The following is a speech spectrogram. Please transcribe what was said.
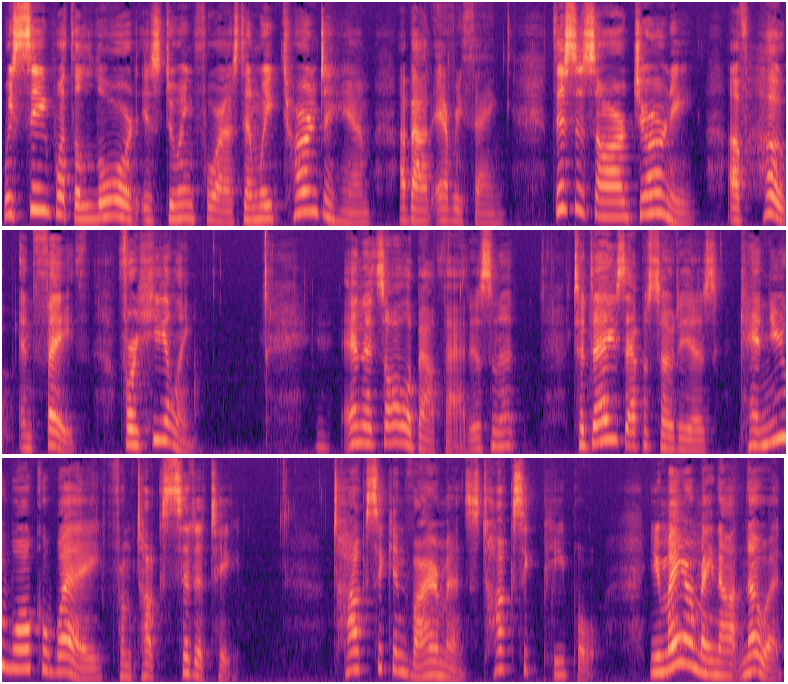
We see what the Lord is doing for us, and we turn to Him about everything. This is our journey of hope and faith for healing. And it's all about that, isn't it? Today's episode is Can you walk away from toxicity? Toxic environments, toxic people. You may or may not know it,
